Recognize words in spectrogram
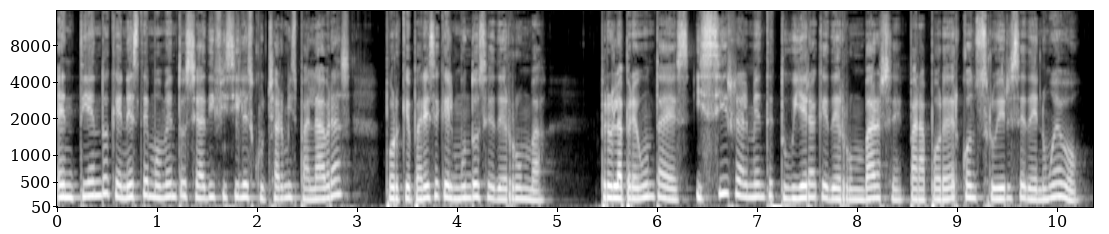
entiendo que en este momento sea difícil escuchar mis palabras porque parece que el mundo se derrumba. Pero la pregunta es, ¿y si realmente tuviera que derrumbarse para poder construirse de nuevo?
